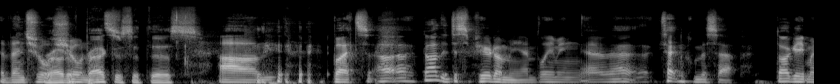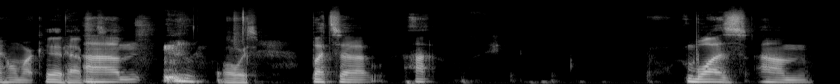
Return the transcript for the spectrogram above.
eventual We're out show of notes. practice at this. Um, but uh, no, they disappeared on me. I'm blaming uh, a technical mishap. Dog ate my homework. It happens Um, always. but uh, uh, was um,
